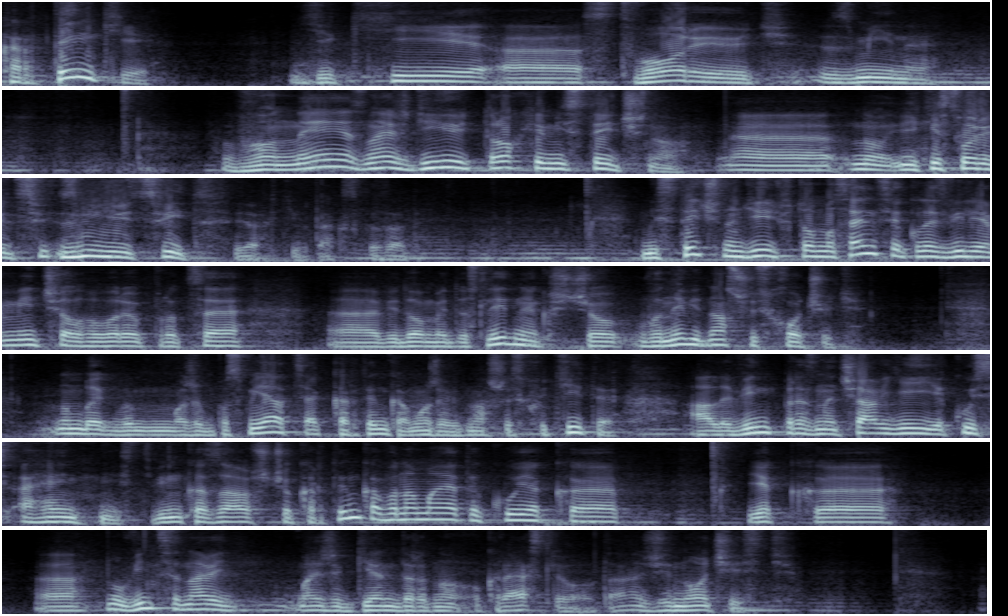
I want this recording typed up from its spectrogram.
Картинки, які створюють зміни, вони, знаєш, діють трохи містично, ну, які створюють змінюють світ, я хотів так сказати. Містично діють в тому сенсі, колись Вільям Мітчелл говорив про це відомий дослідник, що вони від нас щось хочуть. Ну, ми якби можемо посміятися, як картинка може від нас щось хотіти, але він призначав їй якусь агентність. Він казав, що картинка вона має таку, як, е, як е, е, ну, він це навіть майже гендерно окреслював, та? жіночість.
